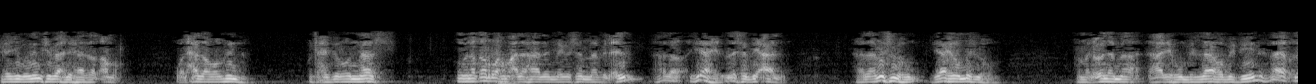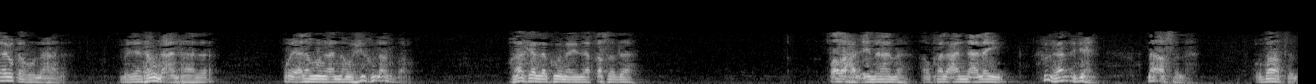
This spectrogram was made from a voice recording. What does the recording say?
فيجب الانتباه لهذا الأمر والحذر منه وتحذير الناس. ومن أقرهم على هذا ما يسمى بالعلم هذا جاهل ليس بعالم. هذا مثلهم جاهل مثلهم. أما العلماء العارفون بالله وبدينه لا يقرون هذا بل ينهون عن هذا ويعلمون أنه شرك أكبر. وهكذا يكون إذا قصد طرح العمامة أو خلع النعلين كل هذا جهل لا أصل له وباطل.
